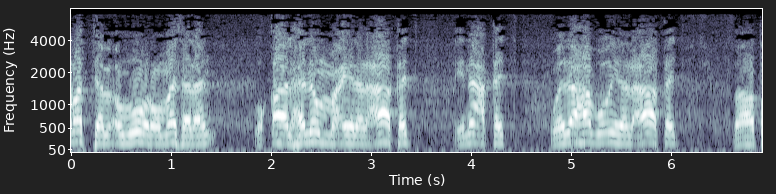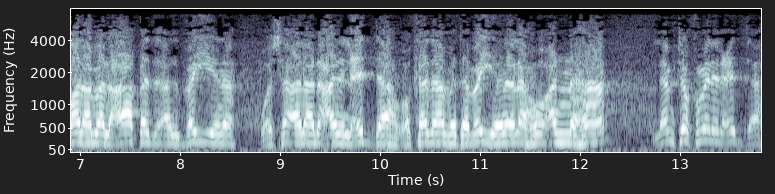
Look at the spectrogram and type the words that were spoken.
رتب أموره مثلا وقال هلم إلى العاقد لنعقد وذهبوا إلى العاقد فطلب العاقد البينة وسأل عن العدة وكذا فتبين له أنها لم تكمل العدة.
